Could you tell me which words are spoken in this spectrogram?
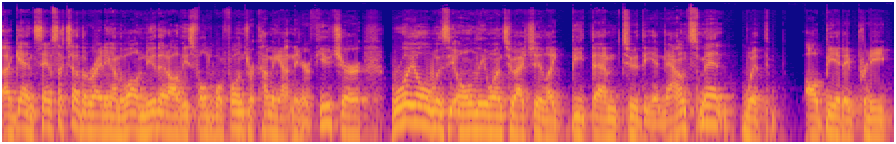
again, Samsung saw the writing on the wall, knew that all these foldable phones were coming out in the near future. Royole was the only ones who actually like beat them to the announcement with albeit a pretty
